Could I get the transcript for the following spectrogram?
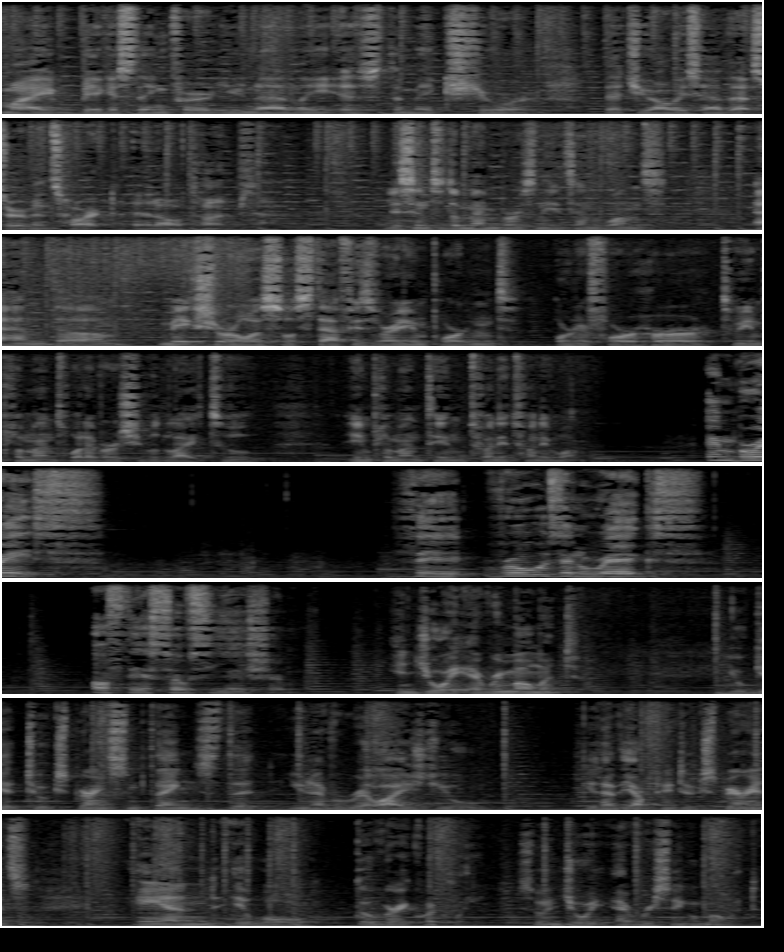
My biggest thing for you, Natalie, is to make sure that you always have that servant's heart at all times. listen to the members' needs and wants, and um, make sure also staff is very important in order for her to implement whatever she would like to implement in 2021. embrace the rules and regs of the association. Enjoy every moment. You'll get to experience some things that you never realized you'll you'd have the opportunity to experience, and it will go very quickly. So enjoy every single moment.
